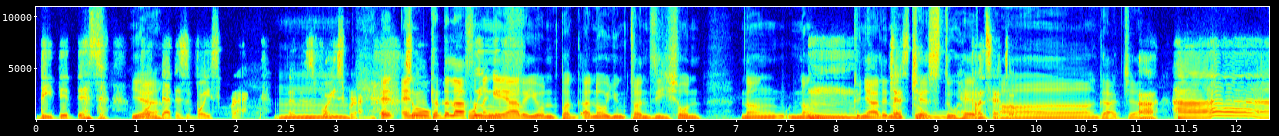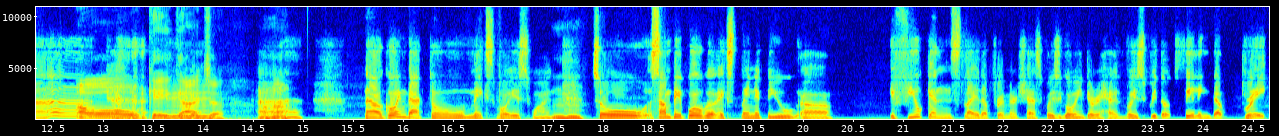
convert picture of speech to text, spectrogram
they did this. Yeah. Vo- that is voice crack. That is voice Mm. crack. And, and So, kadalasan nangyayari yun pag ano yung transition ng ng Mm, kunyari ng chest to chest to head. falsetto. Ah, gotcha. Uh, ha, oh, okay, Mm. gotcha. Uh-huh. Ah. Now going back to mixed voice one. Mhm. So some people will explain it to you. Uh, if you can slide up from your chest voice going to your head voice without feeling the break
